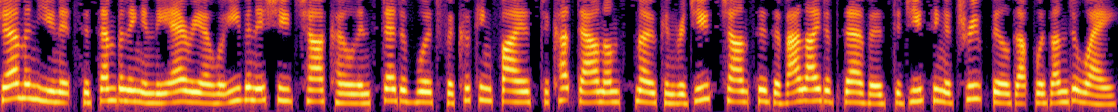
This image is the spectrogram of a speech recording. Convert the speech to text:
German units assembling in the area were even issued charcoal instead of wood for cooking fires to cut down on smoke and reduce chances of Allied observers deducing a troop buildup was underway.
